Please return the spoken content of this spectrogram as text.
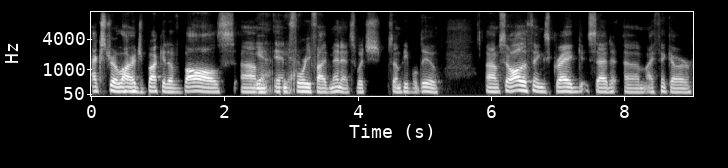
extra large bucket of balls um, yeah, in yeah. 45 minutes, which some people do. Um, so all the things Greg said, um, I think are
